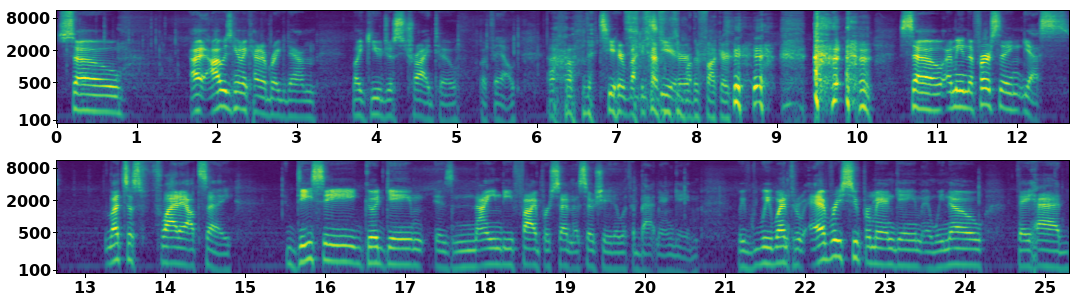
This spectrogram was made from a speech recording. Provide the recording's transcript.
So, I I was gonna kind of break down, like you just tried to, but failed. Um, the tier by tier. motherfucker. So, I mean, the first thing, yes, let's just flat out say DC good game is 95% associated with a Batman game. we we went through every Superman game and we know they had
